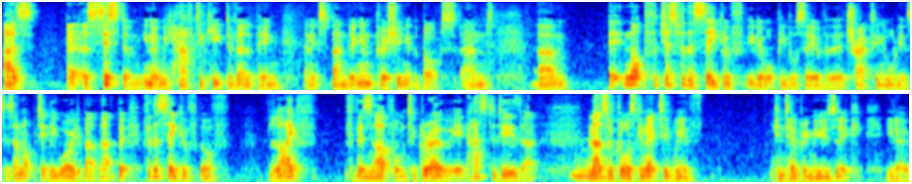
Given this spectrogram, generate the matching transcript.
as a, system. You know, we have to keep developing and expanding and pushing at the box and. Um, it, not for just for the sake of you know what people say of attracting audiences. I'm not particularly worried about that, but for the sake of of life for this mm. art form to grow, it has to do that. Mm. And that's, of course, connected with contemporary music, you know,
